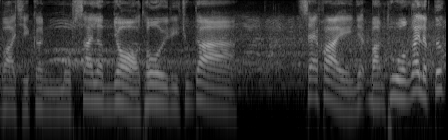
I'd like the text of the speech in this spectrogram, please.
và chỉ cần một sai lầm nhỏ thôi thì chúng ta sẽ phải nhận bàn thua ngay lập tức.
